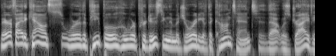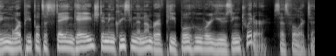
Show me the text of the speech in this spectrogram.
Verified accounts were the people who were producing the majority of the content that was driving more people to stay engaged and increasing the number of people who were using Twitter, says Fullerton.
